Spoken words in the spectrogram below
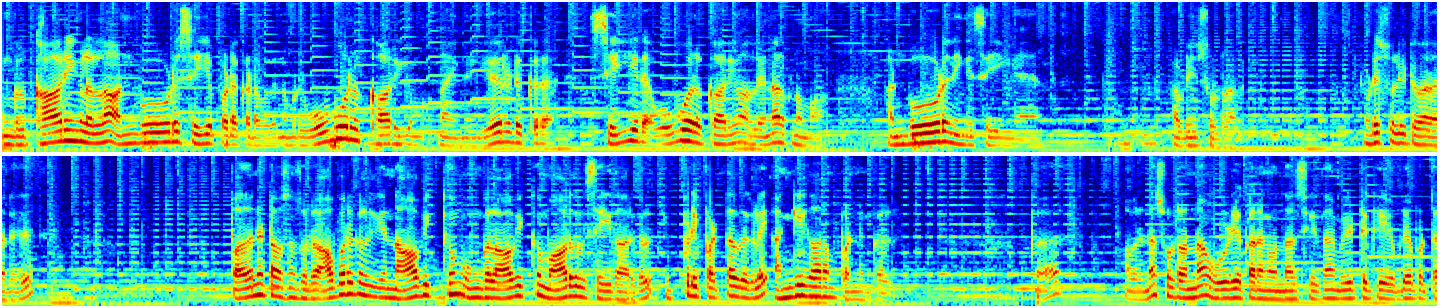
உங்கள் காரியங்கள் எல்லாம் அன்போடு செய்யப்பட கடவுது நம்முடைய ஒவ்வொரு காரியம் நான் என்னை ஏறெடுக்கிற செய்கிற ஒவ்வொரு காரியம் அதில் என்ன இருக்கணுமா? அன்போடு நீங்கள் செய்யுங்க அப்படின்னு சொல்கிறாரு அப்படியே சொல்லிட்டு வராரு. பதினெட்டாம் வருஷம் சொல்ற அவர்கள் என் ஆவிக்கும் உங்கள் ஆவிக்கும் ஆறுதல் செய்தார்கள். இப்படிப்பட்டவர்களை அங்கீகாரம் பண்ணுங்கள். இப்போ அவர் என்ன சொல்கிறாருன்னா ஊழியக்காரங்க வந்தாலும் சரி தான் வீட்டுக்கு எப்படியாப்பட்ட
